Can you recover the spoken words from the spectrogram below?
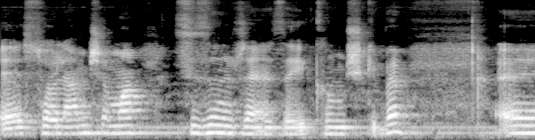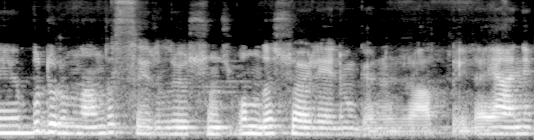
e, söylenmiş ama sizin üzerinize yıkılmış gibi. E, bu durumdan da sıyrılıyorsunuz. Bunu da söyleyelim gönül rahatlığıyla. Yani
